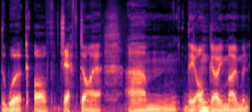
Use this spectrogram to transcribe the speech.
the work of Geoff Dyer. Um, the Ongoing Moment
